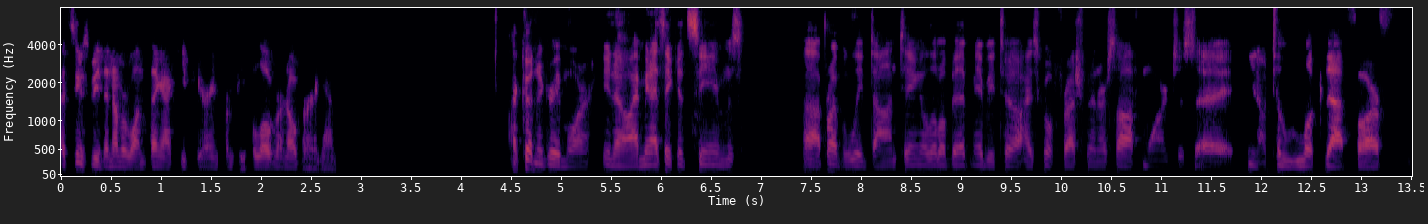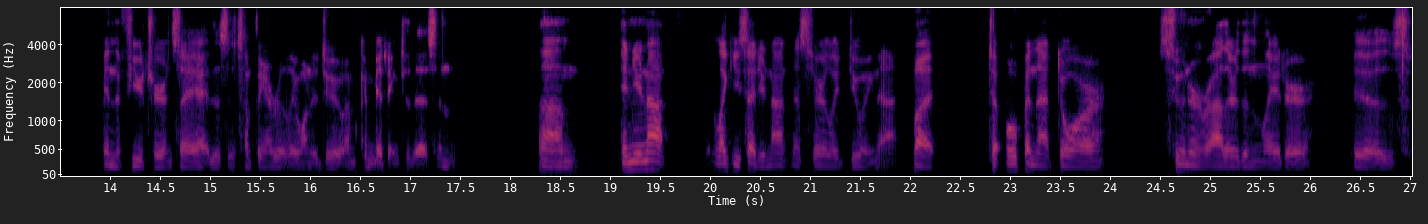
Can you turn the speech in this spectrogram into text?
that seems to be the number one thing I keep hearing from people over and over again. I couldn't agree more. You know, I mean, I think it seems uh, probably daunting a little bit, maybe to a high school freshman or sophomore to say, you know, to look that far in the future and say, hey, this is something I really want to do. I'm committing to this. And, um, and you're not, like you said, you're not necessarily doing that, but to open that door sooner rather than later is,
